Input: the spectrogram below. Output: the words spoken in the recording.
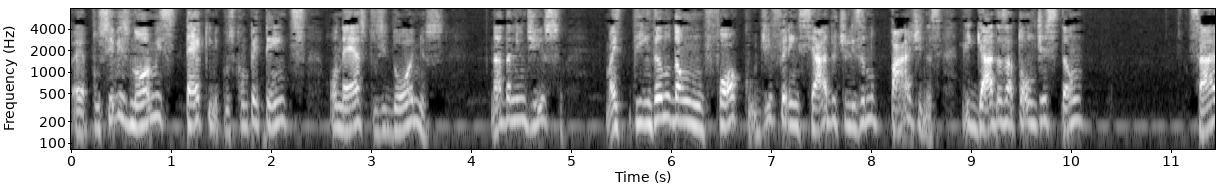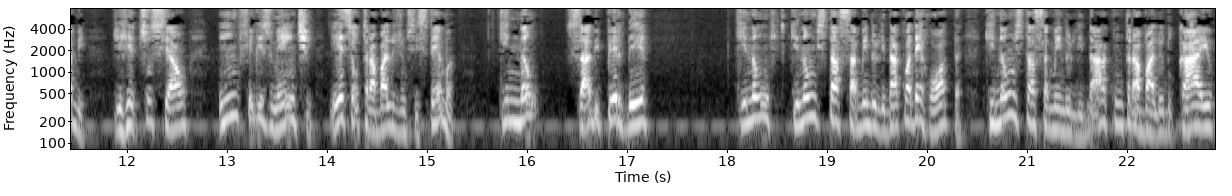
é, possíveis nomes técnicos, competentes, honestos, idôneos. Nada além disso. Mas tentando dar um foco diferenciado, utilizando páginas ligadas à atual gestão, sabe? De rede social. Infelizmente, esse é o trabalho de um sistema que não sabe perder que não, que não está sabendo lidar com a derrota, que não está sabendo lidar com o trabalho do Caio,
